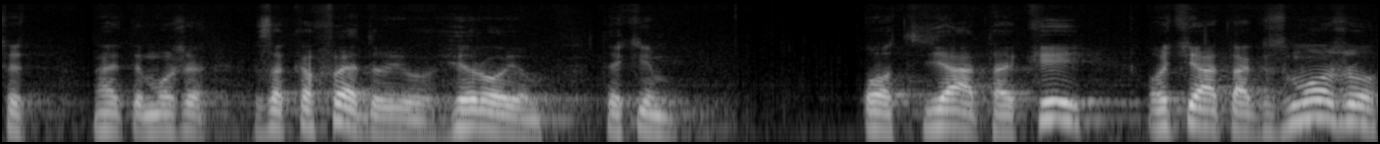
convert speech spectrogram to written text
Це, знаєте, може, за кафедрою героєм таким, от я такий, от я так зможу,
